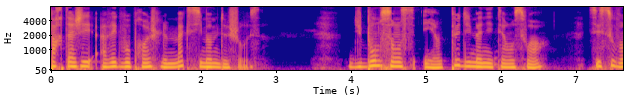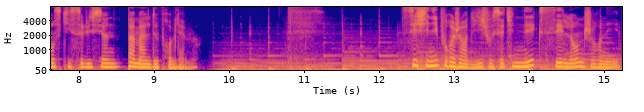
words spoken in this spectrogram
Partagez avec vos proches le maximum de choses. Du bon sens et un peu d'humanité en soi, c'est souvent ce qui solutionne pas mal de problèmes. C'est fini pour aujourd'hui. Je vous souhaite une excellente journée.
